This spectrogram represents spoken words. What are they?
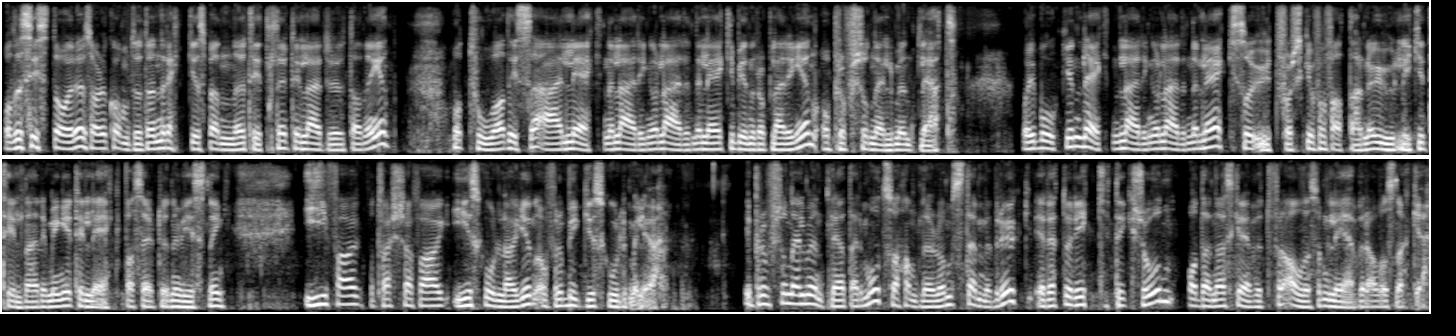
Og Det siste året så har det kommet ut en rekke spennende titler til lærerutdanningen. Og to av disse er Lekende læring og lærende lek i begynneropplæringen og Profesjonell muntlighet. Og I boken 'Lekende læring og lærende lek' så utforsker forfatterne ulike tilnærminger til lekbasert undervisning i fag, på tvers av fag, i skoledagen og for å bygge skolemiljø. I profesjonell muntlighet derimot så handler det om stemmebruk, retorikk, diksjon, og den er skrevet for alle som lever av å snakke.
